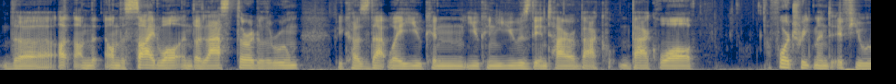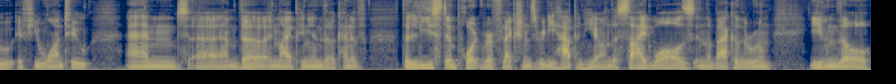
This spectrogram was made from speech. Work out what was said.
the uh, on the on the side wall in the last third of the room because that way you can you can use the entire back back wall for treatment if you if you want to and uh, the in my opinion the kind of the least important reflections really happen here on the side walls in the back of the room, even though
